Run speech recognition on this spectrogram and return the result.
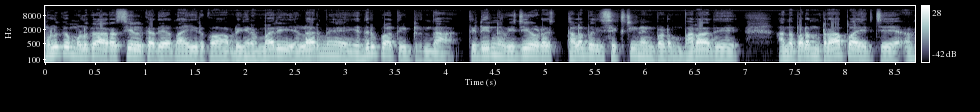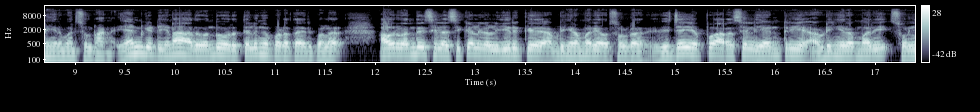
முழுக்க முழுக்க அரசியல் கதையாக தான் இருக்கும் அப்படிங்கிற மாதிரி எல்லாருமே எதிர்பார்த்துக்கிட்டு இருந்தா திடீர்னு விஜயோட தளபதி சிக்ஸ்டி நைன் படம் வராது அந்த படம் ட்ராப் ஆயிடுச்சு அப்படிங்கிற மாதிரி சொல்கிறாங்க ஏன்னு கேட்டிங்கன்னா அது வந்து ஒரு தெலுங்கு பட தயாரிப்பாளர். அவர் வந்து சில சிக்கல்கள் இருக்குது அப்படிங்கிற மாதிரி அவர் சொல்கிறார் விஜய் எப்போ அரசியல் என்ட்ரி அப்படிங்கிற மாதிரி சொல்ல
